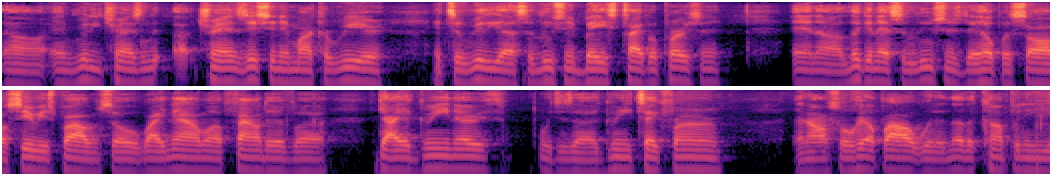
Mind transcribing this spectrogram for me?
uh, and really trans- uh, transitioning my career into really a solution based type of person and uh, looking at solutions to help us solve serious problems. So right now I'm a founder of uh, Gaia Green Earth, which is a green tech firm, and also help out with another company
